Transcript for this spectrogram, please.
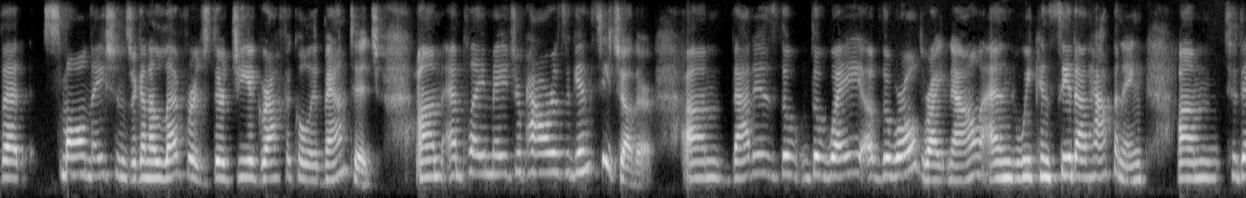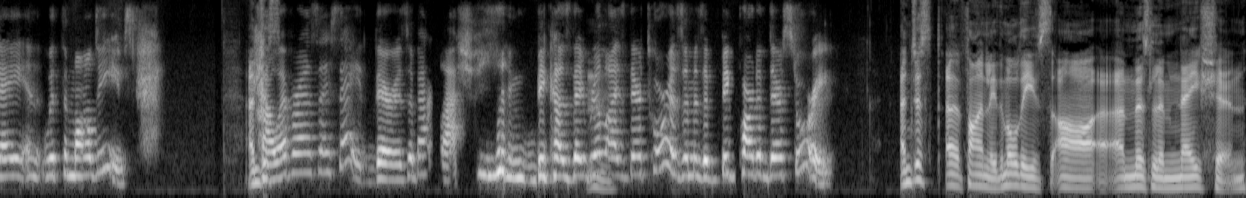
that small nations are going to leverage their geographical advantage um, and play major powers against each other um, that is the the way of the world right now and we can see that happening um, today in, with the maldives just, However, as I say, there is a backlash because they hmm. realize mm. their tourism is a big part of their story. And just uh, finally, the Maldives are a Muslim nation.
